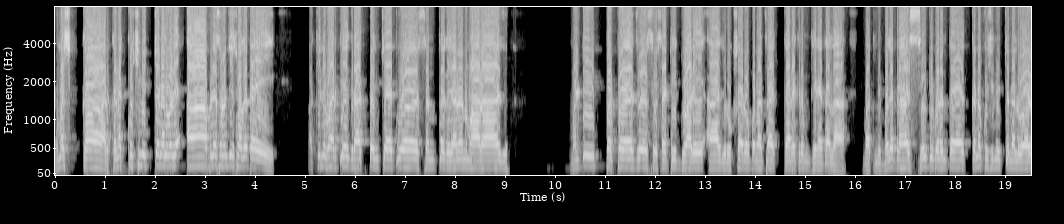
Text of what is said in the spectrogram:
नमस्कार. कनक कृषी न्यूज चॅनलमध्ये आपल्या सर्वांचे स्वागत आहे. अखिल भारतीय ग्राहक पंचायत व संत गजानन महाराज मल्टीपर्पज सोसायटी द्वारे आज वृक्षारोपणाचा कार्यक्रम घेण्यात आला. बातमी बघत राहा शेवटीपर्यंत कनक कृषी न्यूज चॅनलवर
